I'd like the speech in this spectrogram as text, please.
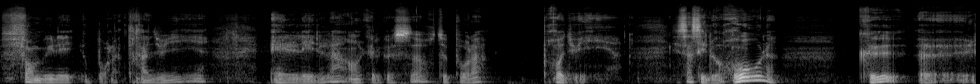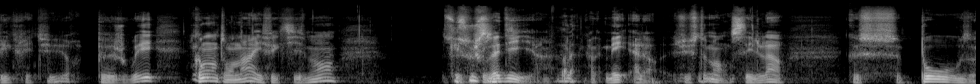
formuler ou pour la traduire, elle est là en quelque sorte pour la produire. Et ça, c'est le rôle que euh, l'écriture peut jouer quand on a effectivement quelque chose à dire. Voilà. Mais alors, justement, c'est là que se pose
